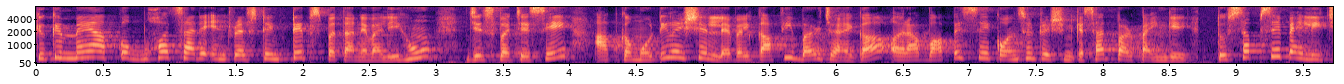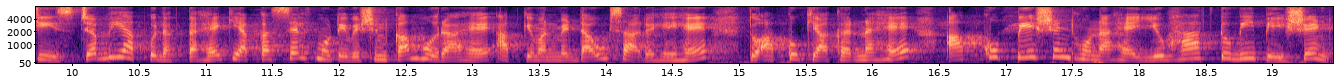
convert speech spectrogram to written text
क्योंकि मैं आपको बहुत सारे इंटरेस्टिंग टिप्स बताने वाली हूँ, जिस वजह से आपका मोटिवेशन लेवल काफ़ी बढ़ जाएगा और आप वापस से कॉन्सेंट्रेशन के साथ पढ़ पाएँगे। तो सबसे पहली चीज़, जब भी आपको लगता है कि आपका सेल्फ मोटिवेशन कम हो रहा है, आपके मन में डाउट्स आ रहे हैं तो आपको क्या करना है? आपको पेशेंट होना है। You have to be patient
